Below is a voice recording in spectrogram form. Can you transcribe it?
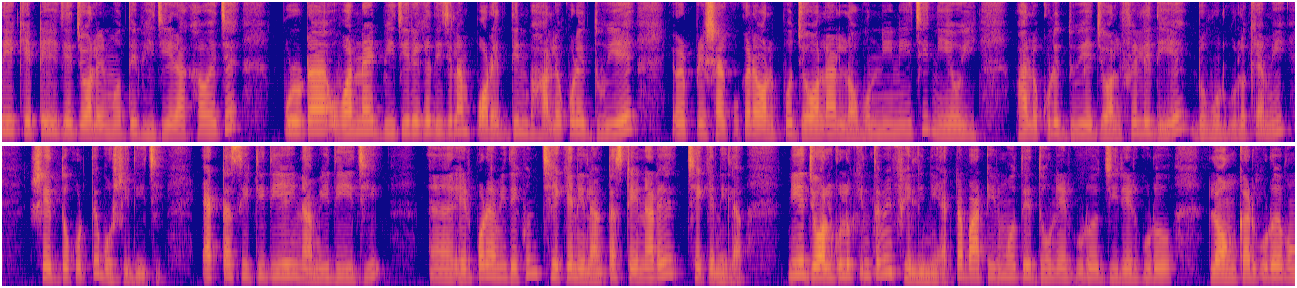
দিয়ে কেটে এই যে জলের মধ্যে ভিজিয়ে রাখা হয়েছে পুরোটা ওভারনাইট ভিজিয়ে রেখে দিয়েছিলাম। পরের দিন ভালো করে ধুয়ে এবার প্রেশার কুকারে অল্প জল আর লবণ নিয়ে নিয়েছি। নিয়ে ওই ভালো করে ধুয়ে জল ফেলে দিয়ে ডুমুরগুলোকে আমি সেদ্ধ করতে বসিয়ে দিয়েছি। একটা সিটি দিয়েই নামিয়ে দিয়েছি। এরপরে আমি দেখুন ছেঁকে নিলাম, একটা স্টেনারে ছেঁকে নিলাম। নিয়ে জলগুলো কিন্তু আমি ফেলিনি। একটা বাটির মধ্যে ধনের গুঁড়ো, জিরের গুঁড়ো, লঙ্কার গুঁড়ো এবং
